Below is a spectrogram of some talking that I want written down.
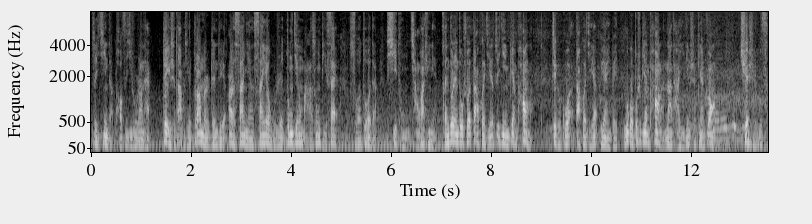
最近的跑姿技术状态。这也是大破节专门针对二三年三月五日东京马拉松比赛所做的系统强化训练。很多人都说大破节最近变胖了，这个锅大破节不愿意背。如果不是变胖了，那他一定是变壮了。确实如此。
